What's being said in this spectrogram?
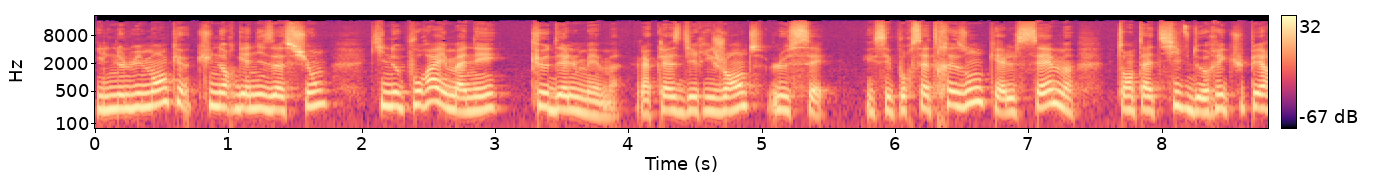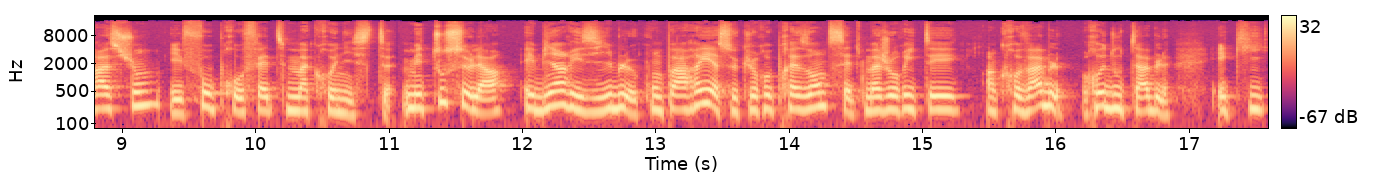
Il ne lui manque qu'une organisation qui ne pourra émaner que d'elle-même. La classe dirigeante le sait. Et c'est pour cette raison qu'elle sème tentative de récupération et faux prophètes macronistes. Mais tout cela est bien risible comparé à ce que représente cette majorité increvable, redoutable, et qui,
